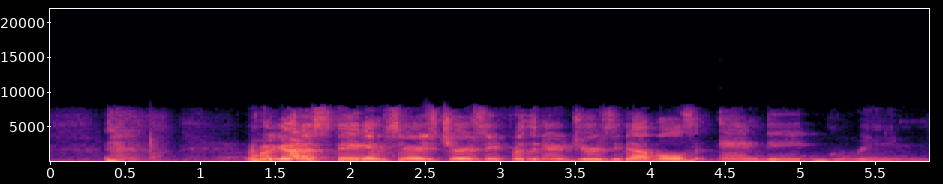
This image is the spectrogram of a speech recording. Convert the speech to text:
and we got a Stadium Series jersey for the New Jersey Devils, Andy Greene.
